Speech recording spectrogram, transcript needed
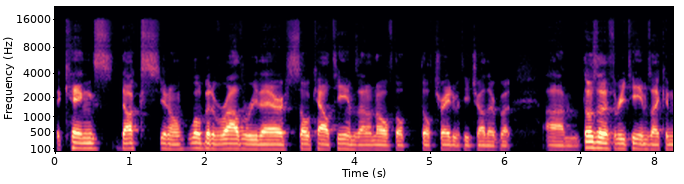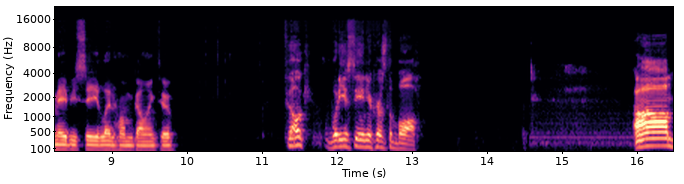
the Kings, Ducks, you know, a little bit of rivalry there. SoCal teams. I don't know if they'll they'll trade with each other, but um, those are the three teams I can maybe see Lindholm going to. Phil, what do you see in your crystal ball? Um,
